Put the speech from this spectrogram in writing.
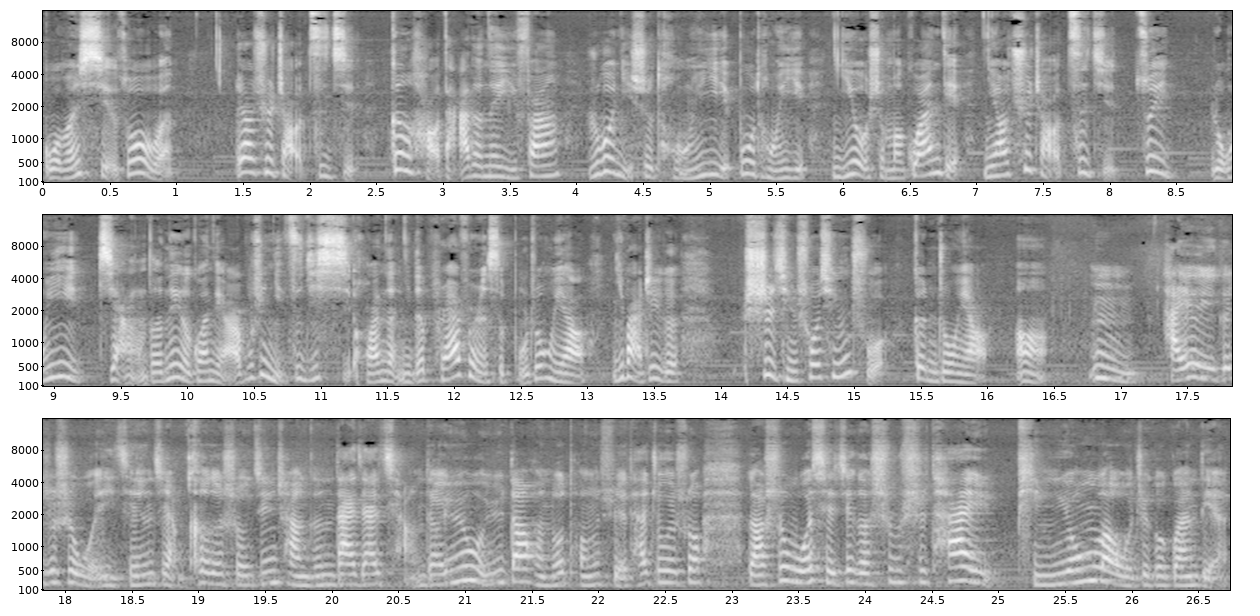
我们写作文。要去找自己更好答的那一方。如果你是同意不同意，你有什么观点，你要去找自己最容易讲的那个观点，而不是你自己喜欢的。你的 preference 不重要，你把这个事情说清楚更重要。嗯嗯，还有一个就是我以前讲课的时候经常跟大家强调，因为我遇到很多同学，他就会说：“老师，我写这个是不是太平庸了？我这个观点。”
